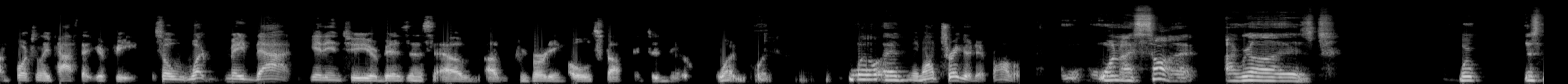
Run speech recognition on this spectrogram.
unfortunately passed at your feet. So, what made that get into your business of of converting old stuff into new? What? what well, I mean, that triggered it probably. When I saw it, I realized, well, this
